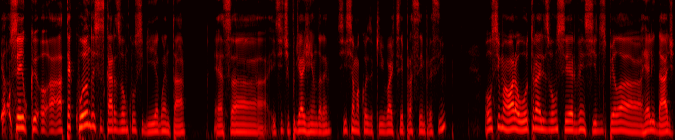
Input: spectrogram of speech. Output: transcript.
Eu não sei o que, até quando esses caras vão conseguir aguentar essa esse tipo de agenda, né? Se isso é uma coisa que vai ser para sempre assim, ou se uma hora ou outra eles vão ser vencidos pela realidade,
